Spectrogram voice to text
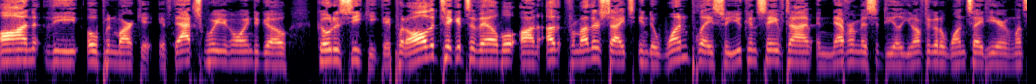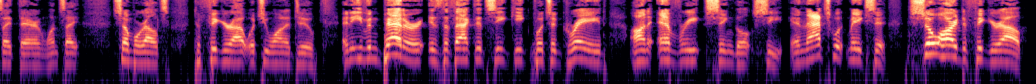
on the open market. If that's where you're going to go, go to SeatGeek. They put all the tickets available on other, from other sites into one place so you can save time and never miss a deal. You don't have to go to one site here and one site there and one site somewhere else to figure out what you want to do. And even better is the fact that SeatGeek puts a grade on every single seat. And that's what makes it so hard to figure out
